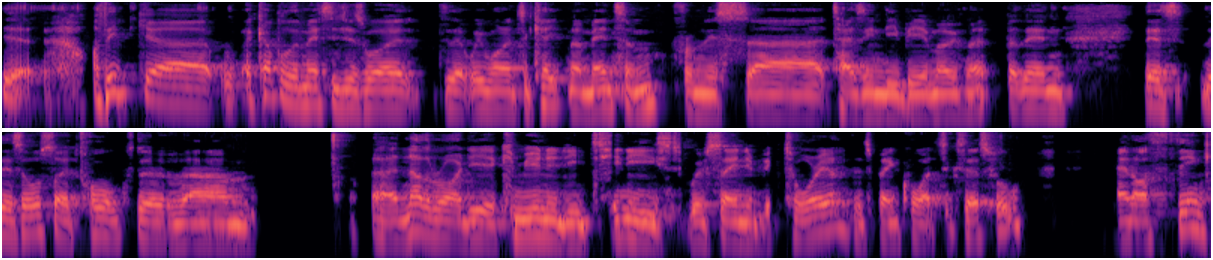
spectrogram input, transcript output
Yeah, I think uh, a couple of the messages were that we wanted to keep momentum from this uh, Tas Indie beer movement, but then there's there's also talks of um, another idea, community tinnies, we've seen in Victoria that's been quite successful. And I think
